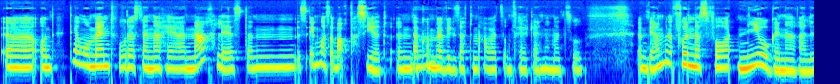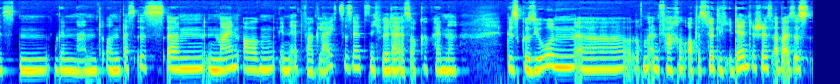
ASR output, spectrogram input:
Äh, und der Moment, wo das dann nachher nachlässt, dann ist irgendwas aber auch passiert. Und da mhm. kommen wir, wie gesagt, im Arbeitsumfeld gleich nochmal zu. Ähm, wir haben vorhin das Wort Neogeneralisten genannt und das ist ähm, in meinen Augen in etwa gleichzusetzen. Ich will da jetzt auch gar keine Diskussionen äh, drum entfachen, ob es wirklich identisch ist, aber es ist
